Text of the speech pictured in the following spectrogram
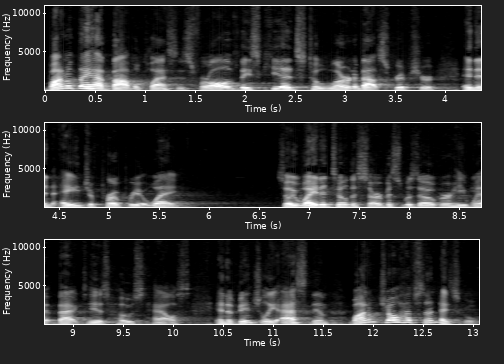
Why don't they have Bible classes for all of these kids to learn about Scripture in an age appropriate way? So he waited till the service was over. He went back to his host house and eventually asked them, Why don't y'all have Sunday school?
